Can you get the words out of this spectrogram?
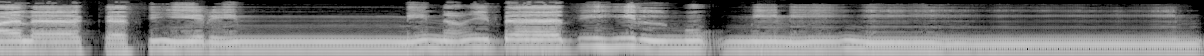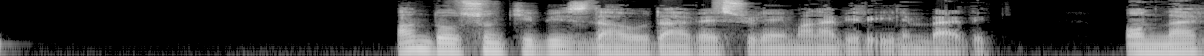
عَلَى كَثِيرٍ مِّنْ عِبَادِهِ الْمُؤْمِنِينَ Andolsun ki biz Davud'a ve Süleyman'a bir ilim verdik. Onlar,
